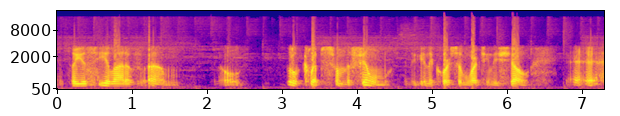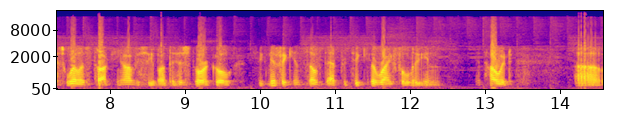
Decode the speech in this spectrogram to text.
And so you'll see a lot of, um, you know, little clips from the film in the, in the course of watching the show, as well as talking, obviously, about the historical significance of that particular rifle and, and how it uh,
